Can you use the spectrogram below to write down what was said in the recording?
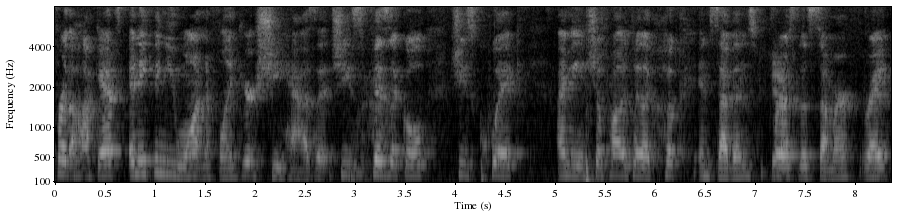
for the Hawkettes, anything you want in a flanker, she has it. She's physical, she's quick. I mean, she'll probably play like hook in sevens for Yeah. us this summer, right?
